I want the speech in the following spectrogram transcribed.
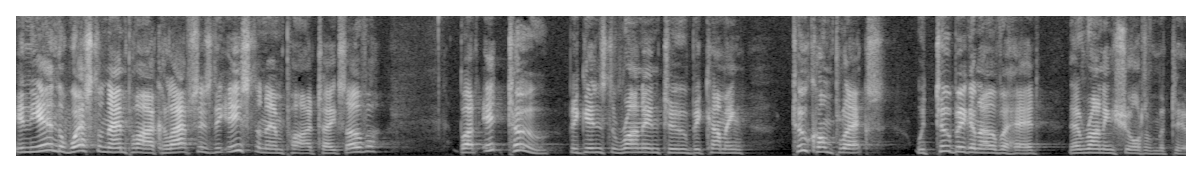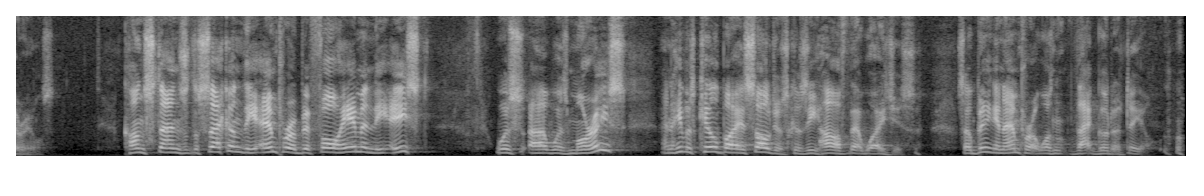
In the end, the Western Empire collapses, the Eastern Empire takes over, but it too begins to run into becoming too complex with too big an overhead, they're running short of materials. Constans II, the emperor before him in the east, was, uh, was Maurice, and he was killed by his soldiers because he halved their wages. So being an emperor wasn't that good a deal.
